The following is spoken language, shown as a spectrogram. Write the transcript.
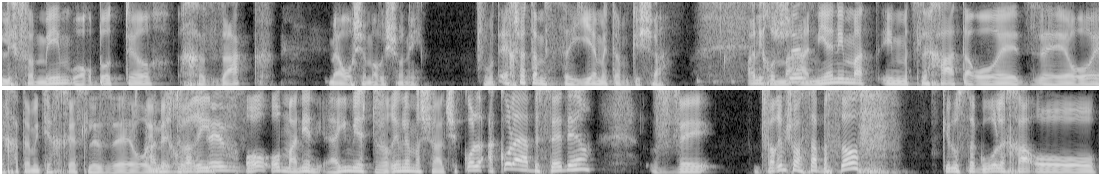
לפעמים הוא הרבה יותר חזק מהרושם הראשוני. זאת אומרת, איך שאתה מסיים את הפגישה. אני חושב, מעניין אם, אם אצלך אתה רואה את זה, או איך אתה מתייחס לזה, או אם יש דברים, חושב- או, או מעניין, האם יש דברים למשל, שהכל היה בסדר, ודברים שהוא עשה בסוף, כאילו סגרו לך, או,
